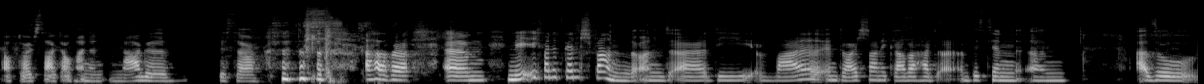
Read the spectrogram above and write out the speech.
auf Deutsch sagt, auch einen Nagelbisser. Aber ähm, nee, ich fand es ganz spannend. Und äh, die Wahl in Deutschland, ich glaube, hat ein bisschen ähm, also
